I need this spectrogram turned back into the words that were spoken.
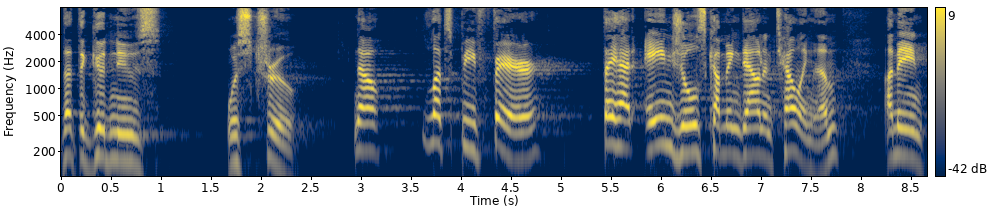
that the good news was true? Now, let's be fair. They had angels coming down and telling them. I mean,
